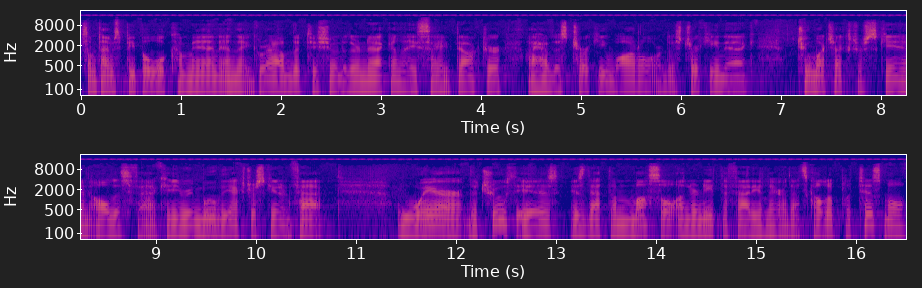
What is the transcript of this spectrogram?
Sometimes people will come in and they grab the tissue under their neck and they say, Doctor, I have this turkey waddle or this turkey neck, too much extra skin, all this fat. Can you remove the extra skin and fat? Where the truth is, is that the muscle underneath the fatty layer, that's called a platysmal,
